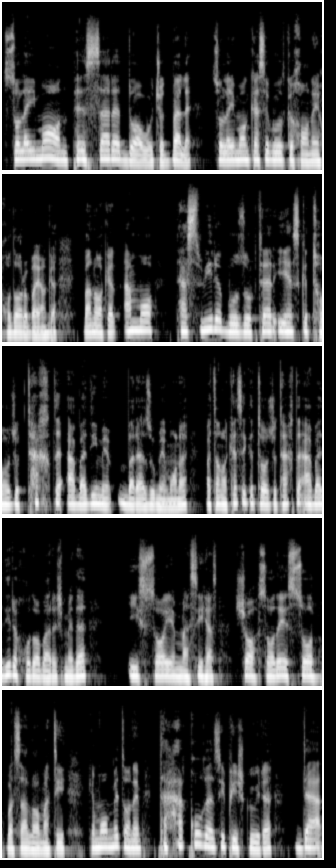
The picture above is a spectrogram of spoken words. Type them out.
سلیمان پسر داوود شد. بله سلیمان کسی بود که خانه خدا رو بیان کرد. بنا کرد. اما تصویر بزرگتر ای است که تاج و تخت ابدی بر از او میمانه و تنها کسی که تاج و تخت ابدی رو خدا برش میده عیسی مسیح است. شاهزاده صلح و سلامتی که ما می‌تونیم تحقق از این پیشگویی در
